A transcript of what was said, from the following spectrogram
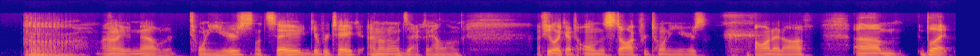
I don't even know, twenty years, let's say, give or take. I don't know exactly how long. I feel like I've owned the stock for twenty years, on and off. Um, but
